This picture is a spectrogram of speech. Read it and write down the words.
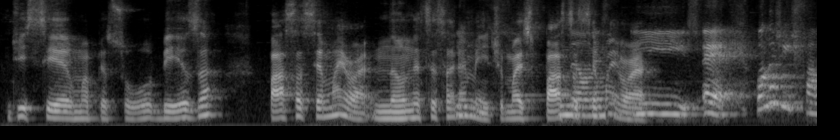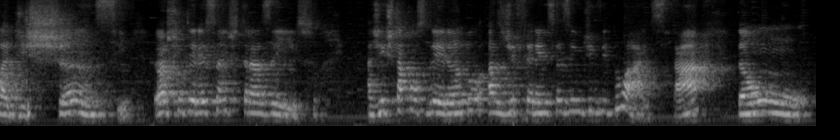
de ser uma pessoa obesa passa a ser maior, não necessariamente, isso. mas passa não, a ser maior. Isso. É, quando a gente fala de chance, eu acho interessante trazer isso. A gente está considerando as diferenças individuais, tá? Então,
